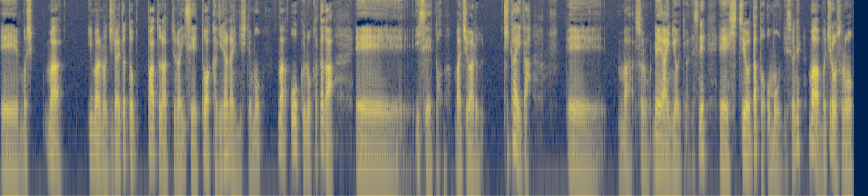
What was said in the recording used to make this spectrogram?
えー、もし、まあ、今の時代だとパートナーっていうのは異性とは限らないにしても、まあ、多くの方が、えー、異性と交わる機会が、えー、まあ、その恋愛においてはですね、えー、必要だと思うんですよね。まあ、もちろんその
